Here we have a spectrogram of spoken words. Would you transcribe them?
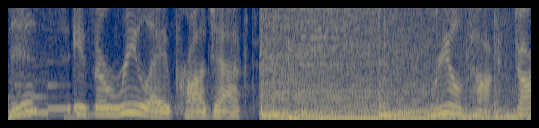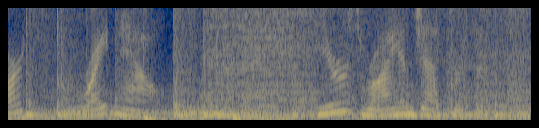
This is a relay project. Real Talk starts right now. Here's Ryan Jespersen.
